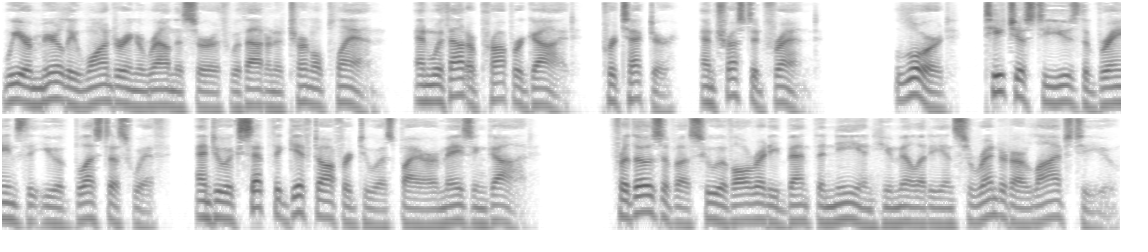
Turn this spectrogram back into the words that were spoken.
we are merely wandering around this earth without an eternal plan, and without a proper guide, protector, and trusted friend. Lord, teach us to use the brains that you have blessed us with, and to accept the gift offered to us by our amazing God. For those of us who have already bent the knee in humility and surrendered our lives to you,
